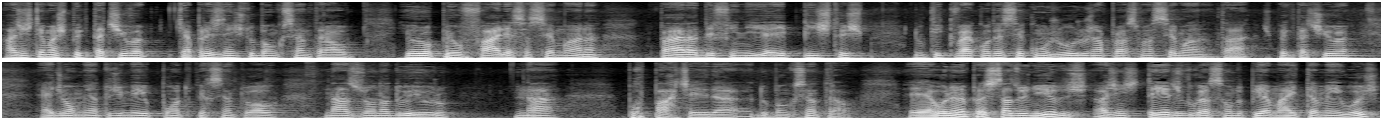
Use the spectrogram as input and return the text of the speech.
A gente tem uma expectativa que a presidente do Banco Central Europeu fale essa semana para definir aí pistas do que, que vai acontecer com os juros na próxima semana. Tá? A expectativa é de aumento de meio ponto percentual na zona do euro na por parte aí da, do Banco Central. É, olhando para os Estados Unidos, a gente tem a divulgação do PMI também hoje,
